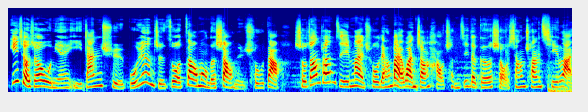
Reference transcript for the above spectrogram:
一九九五年，以单曲《不愿只做造梦的少女》出道，首张专辑卖出两百万张好成绩的歌手香川七濑。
